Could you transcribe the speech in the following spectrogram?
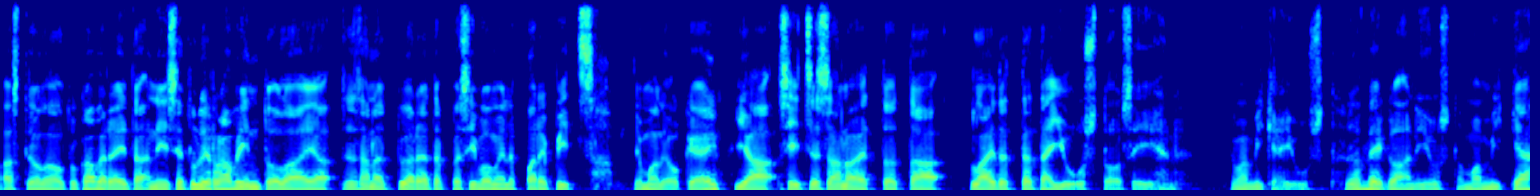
asti olla oltu kavereita, niin se tuli ravintolaan ja se sanoi, että pyöräytäpä Sivo meille pari pizzaa. Ja mä olin okei. Okay. Ja sitten se sanoi, että tota, laita tätä juustoa siihen. Ja mä mikä juusto? Se on vegaanijuusto. Mä mikä?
